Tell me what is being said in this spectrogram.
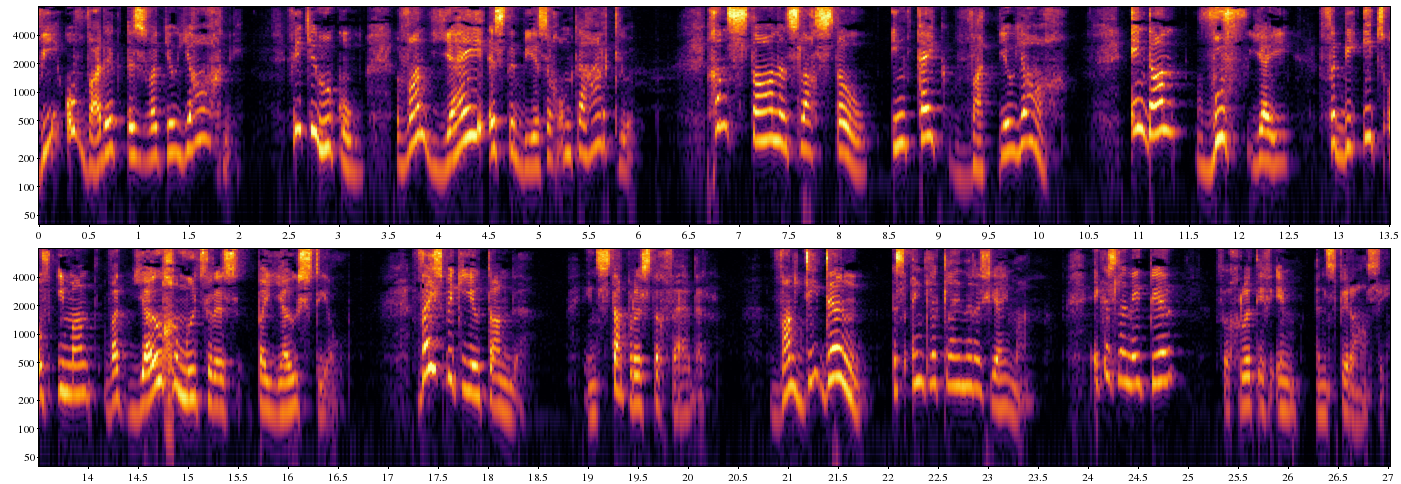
wie of wat dit is wat jou jaag nie. Weet jy hoekom? Want jy is te besig om te hardloop. Gaan staan en slag stil en kyk wat jou jaag. En dan woef jy vir die iets of iemand wat jou gemoedsrus by jou steel. Wys bietjie jou tande en stap rustig verder. Want die ding is eintlik kleiner as jy man. Ek is Lenet Peer vir Groot FM inspirasie.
